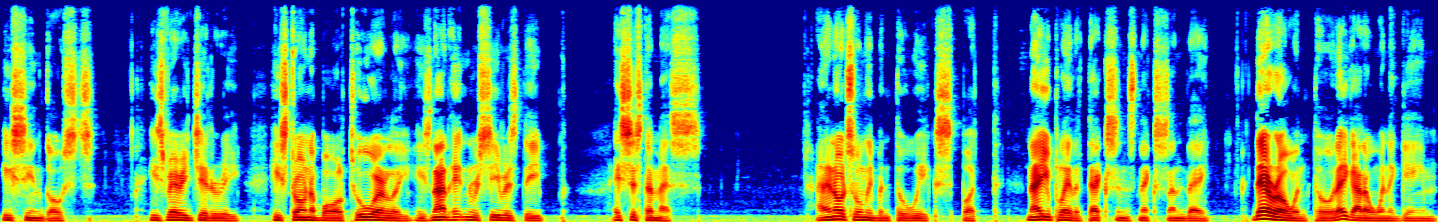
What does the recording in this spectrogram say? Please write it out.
he's seeing ghosts. He's very jittery. He's throwing the ball too early. He's not hitting receivers deep. It's just a mess. And I know it's only been two weeks, but now you play the Texans next Sunday. They're 0 2. They gotta win a game.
